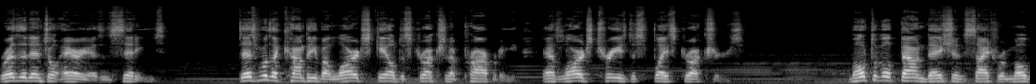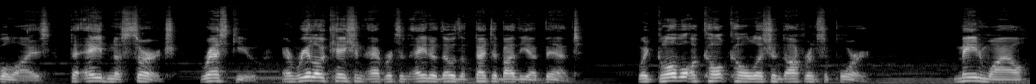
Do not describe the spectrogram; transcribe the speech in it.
residential areas, and cities. This was accompanied by large-scale destruction of property as large trees displaced structures. Multiple Foundation sites were mobilized to aid in the search, rescue, and relocation efforts in aid of those affected by the event, with global occult coalitions offering support. Meanwhile,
